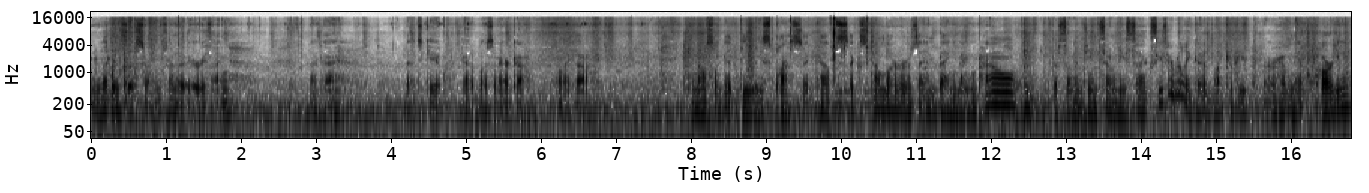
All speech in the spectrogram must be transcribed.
What is this right in front of everything? Okay. That's cute. God bless America. I like that can also get these plastic cups, six tumblers, and Bang Bang Pow, the 1776. These are really good, like if you are having a party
